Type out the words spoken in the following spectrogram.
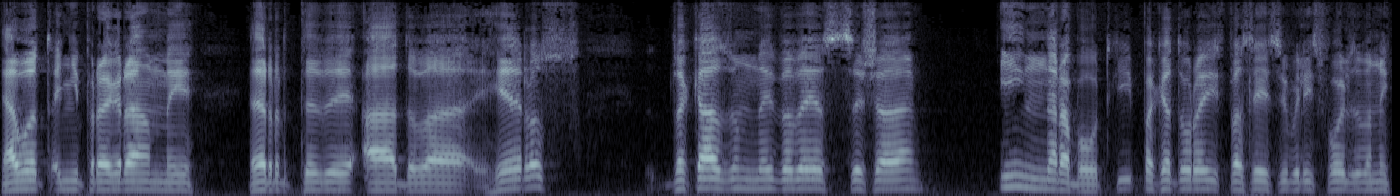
А вот не программы РТВА-2 «Герос», заказанной ВВС США, и наработки, по которой впоследствии были использованы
